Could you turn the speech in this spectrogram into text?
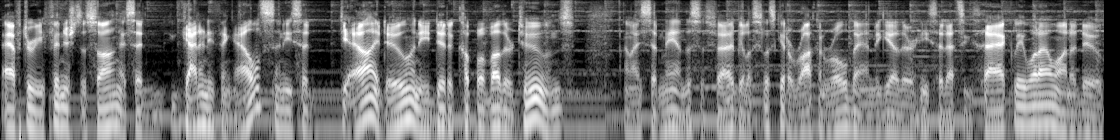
After he finished the song, I said, Got anything else? And he said, Yeah, I do. And he did a couple of other tunes. And I said, Man, this is fabulous. Let's get a rock and roll band together. He said, That's exactly what I want to do.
